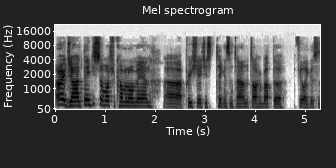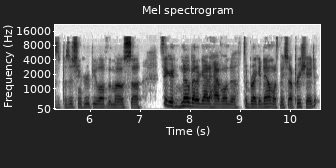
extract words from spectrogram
All right, John. Thank you so much for coming on, man. Uh, appreciate you taking some time to talk about the. I feel like this is the position group you love the most. So, figured no better guy to have on to to break it down with me. So, I appreciate it.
